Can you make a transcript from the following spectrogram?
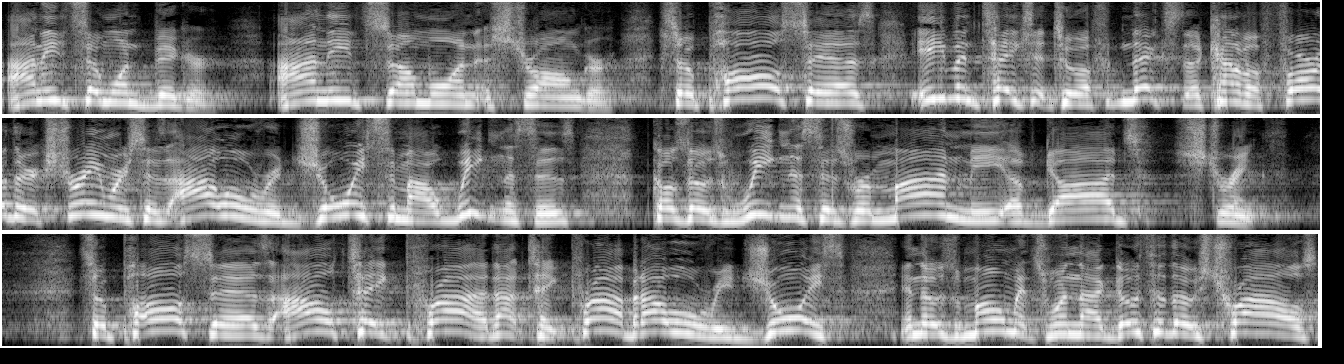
I need someone bigger. I need someone stronger. So Paul says, even takes it to a next a kind of a further extreme where he says, I will rejoice in my weaknesses because those weaknesses remind me of God's strength. So Paul says, I'll take pride, not take pride, but I will rejoice in those moments when I go through those trials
